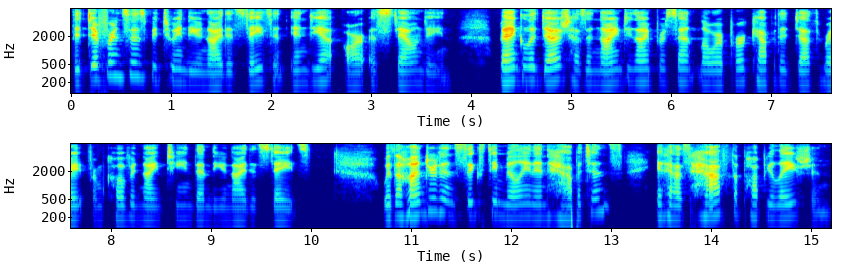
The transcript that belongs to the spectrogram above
The differences between the United States and India are astounding. Bangladesh has a 99% lower per capita death rate from COVID 19 than the United States. With 160 million inhabitants, it has half the population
